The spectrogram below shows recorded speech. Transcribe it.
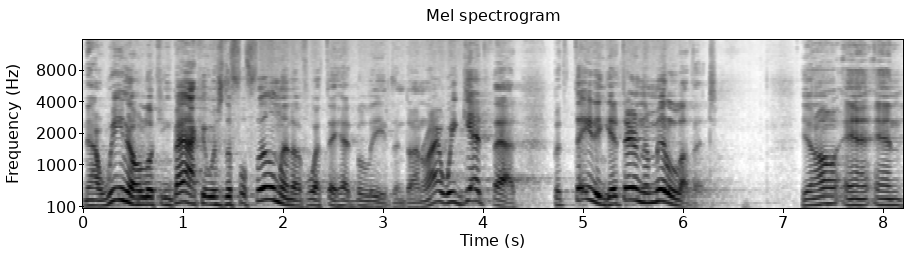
Now we know, looking back, it was the fulfillment of what they had believed and done, right? We get that. But they didn't get. They're in the middle of it. You know, and, and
